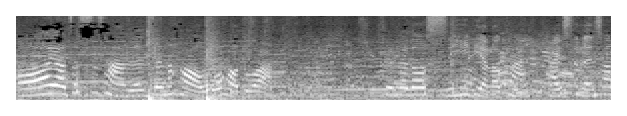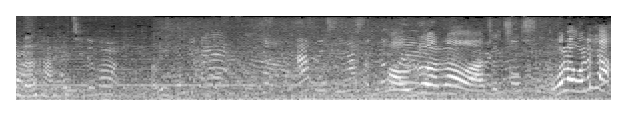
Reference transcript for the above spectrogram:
哎呀，这市场人真的好多好多啊！现在都十一点了，快还是人山人海。好热闹啊！这集市，我来，我来看。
